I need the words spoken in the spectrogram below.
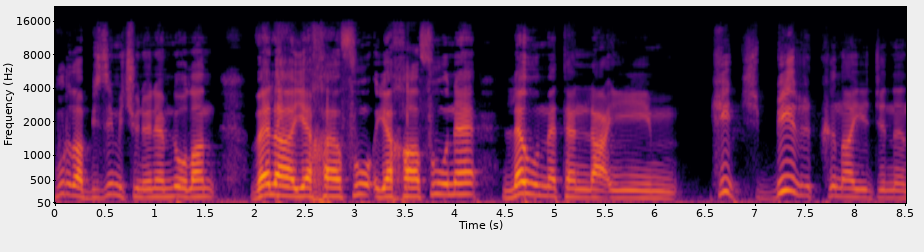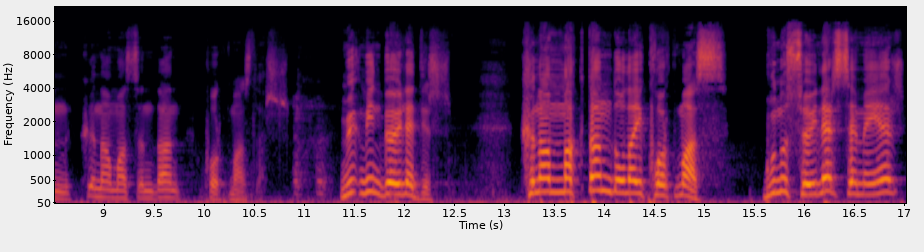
Burada bizim için önemli olan ve la yehafune levmeten laim. Hiçbir kınayıcının kınamasından korkmazlar. Mümin böyledir kınanmaktan dolayı korkmaz. Bunu söylersem eğer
